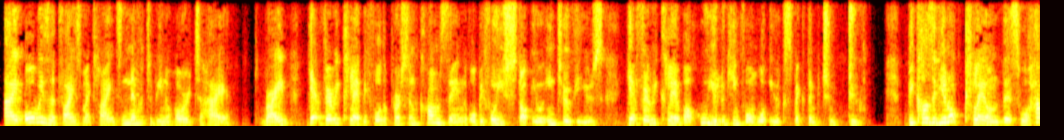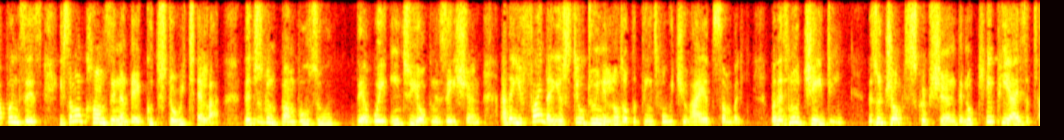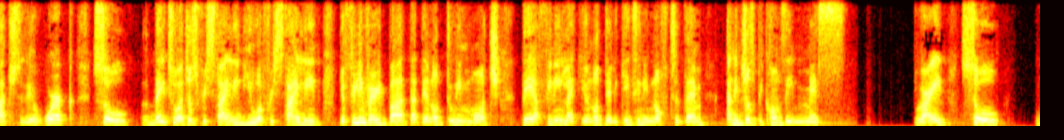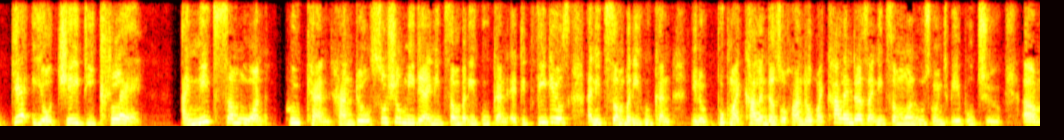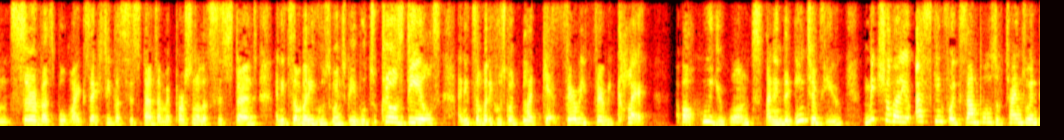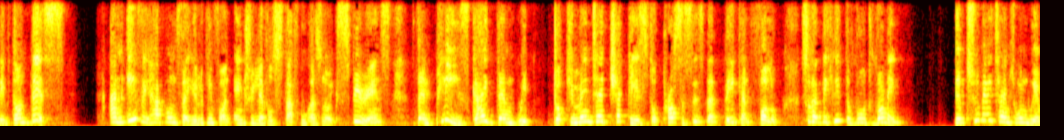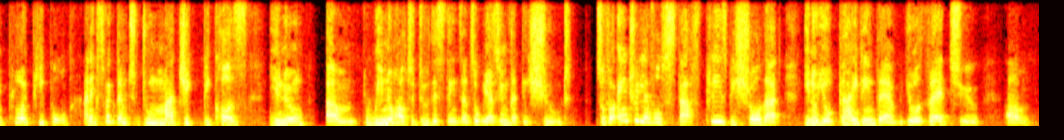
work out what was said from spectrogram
I always advise my clients never to be in a hurry to hire, right? Get very clear before the person comes in or before you start your interviews. Get very clear about who you're looking for and what you expect them to do. Because if you're not clear on this, what happens is if someone comes in and they're a good storyteller, they're just going to bamboozle their way into your organization, and then you find that you're still doing a lot of the things for which you hired somebody, but there's no JD, there's no job description, there are no KPIs attached to their work. So they too are just freestyling. You are freestyling. You're feeling very bad that they're not doing much. They are feeling like you're not delegating enough to them, and it just becomes a mess. Right? So get your JD clear. I need someone who can handle social media. I need somebody who can edit videos. I need somebody who can, you know, book my calendars or handle my calendars. I need someone who's going to be able to um, serve as both my executive assistant and my personal assistant. I need somebody who's going to be able to close deals. I need somebody who's going to like get very, very clear about who you want. And in the interview, make sure that you're asking for examples of times when they've done this and if it happens that you're looking for an entry level staff who has no experience, then please guide them with documented checklists or processes that they can follow so that they hit the road running. There are too many times when we employ people and expect them to do magic because, you know, um, we know how to do these things and so we assume that they should. So for entry level staff, please be sure that, you know, you're guiding them. You're there to um,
